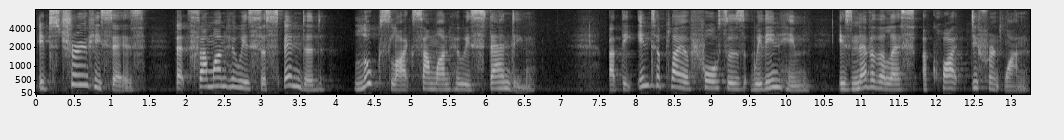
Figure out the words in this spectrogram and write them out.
It's true, he says, that someone who is suspended looks like someone who is standing, but the interplay of forces within him is nevertheless a quite different one,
